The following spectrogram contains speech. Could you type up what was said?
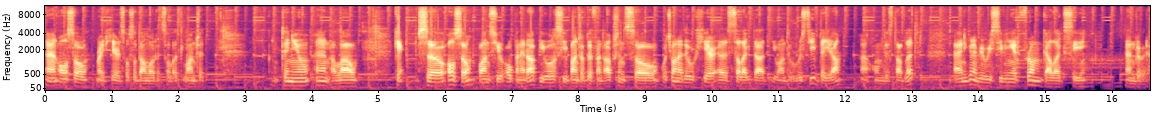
and also right here, it's also downloaded, so let's launch it. Continue and allow. Okay, so also once you open it up, you will see a bunch of different options. So what you want to do here is select that you want to receive data uh, on this tablet, and you're going to be receiving it from Galaxy Android.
